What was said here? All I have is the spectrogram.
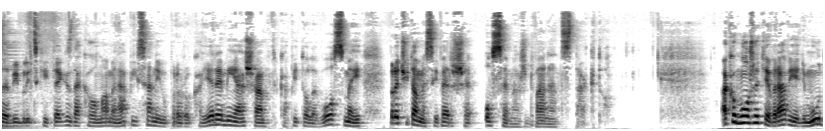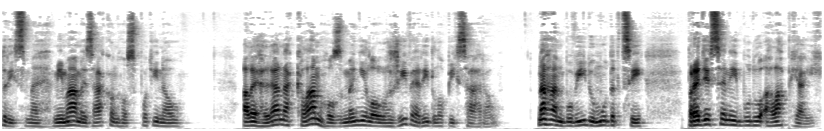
biblický text, ako ho máme napísaný u proroka Jeremiáša v kapitole 8. Prečítame si verše 8 až 12 takto. Ako môžete vravieť, múdri sme, my máme zákon hospodinov, ale hľa na klam ho zmenilo lživé rydlo pisárov. Na hanbu výjdu mudrci, predesení budú a lapia ich.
